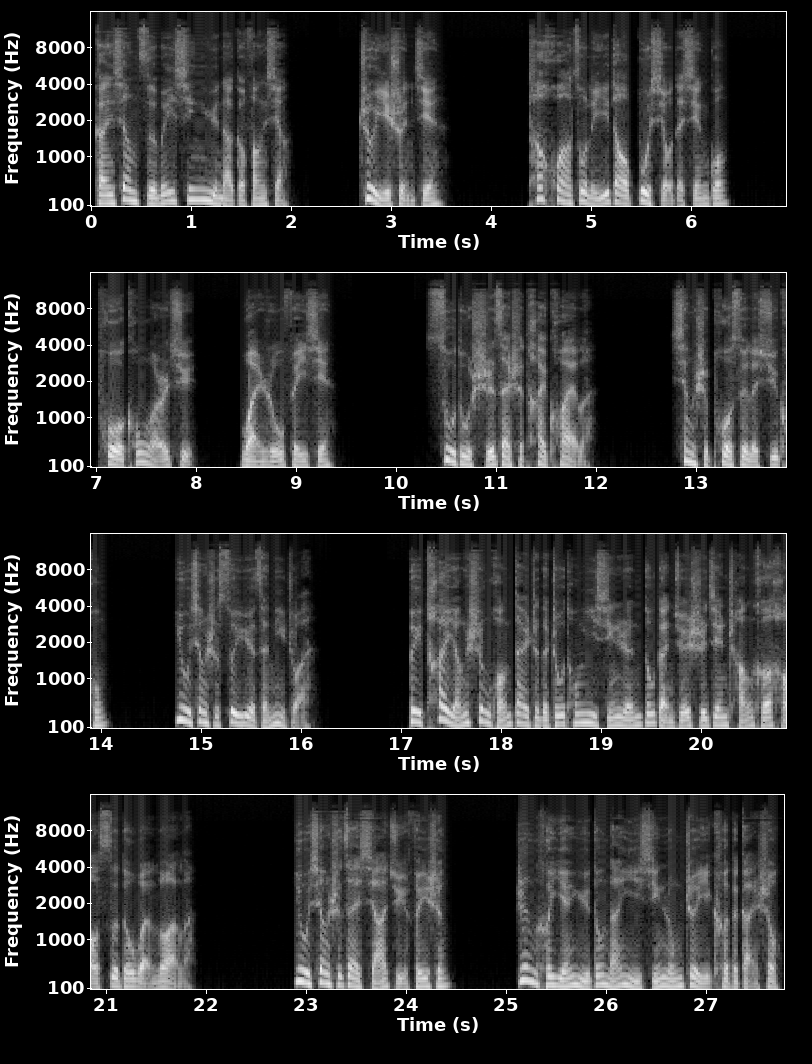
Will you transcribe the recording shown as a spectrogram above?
赶向紫薇星域那个方向。这一瞬间，他化作了一道不朽的仙光，破空而去，宛如飞仙。速度实在是太快了，像是破碎了虚空，又像是岁月在逆转。被太阳圣皇带着的周通一行人都感觉时间长河好似都紊乱了，又像是在霞举飞升，任何言语都难以形容这一刻的感受。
